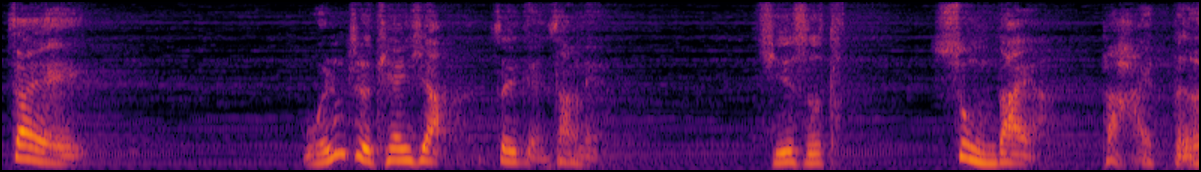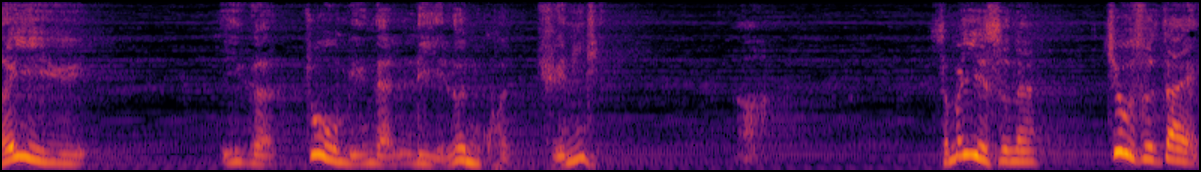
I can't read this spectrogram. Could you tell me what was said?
在文治天下这一点上呢，其实宋代啊，它还得益于一个著名的理论群群体，啊，什么意思呢？就是在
